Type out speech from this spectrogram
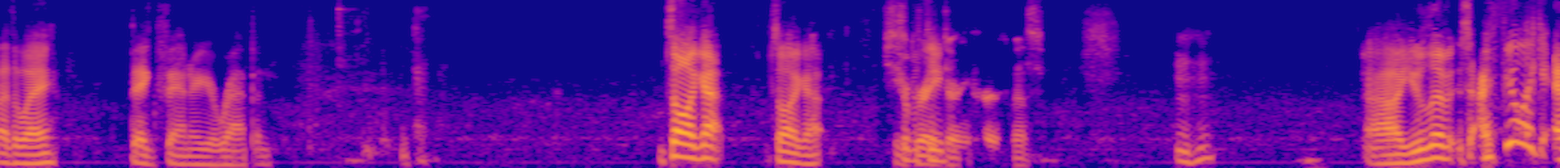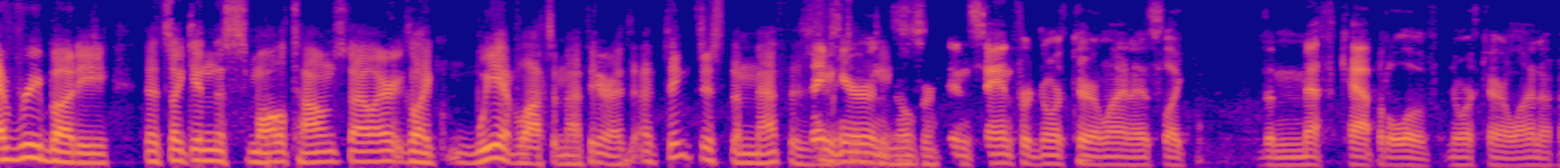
By the way, big fan of your rapping. That's all I got. That's all I got. she's Triple great T. during Christmas. Mm-hmm. Uh, you live. I feel like everybody that's like in the small town style area, like we have lots of meth here. I, I think just the meth is Same here in, over. in Sanford, North Carolina. It's like the meth capital of North Carolina.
